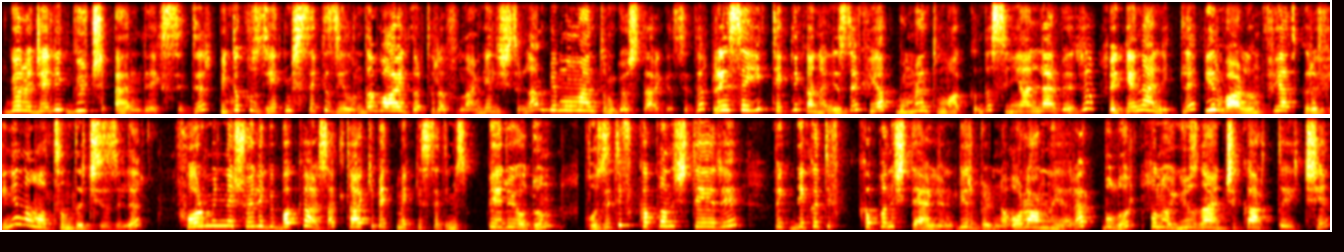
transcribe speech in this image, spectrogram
Göreceli güç endeksidir. 1978 yılında Wilder tarafından geliştirilen bir momentum göstergesidir. RSI teknik analizde fiyat momentumu hakkında sinyaller verir ve genellikle bir varlığın fiyat grafiğinin altında çizilir. Formülüne şöyle bir bakarsak takip etmek istediğimiz periyodun pozitif kapanış değeri ve negatif kapanış değerlerini birbirine oranlayarak bulur. Bunu yüzden çıkarttığı için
